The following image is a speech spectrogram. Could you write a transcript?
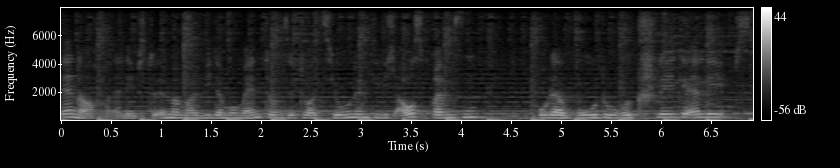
Dennoch erlebst du immer mal wieder Momente und Situationen, die dich ausbremsen oder wo du Rückschläge erlebst.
